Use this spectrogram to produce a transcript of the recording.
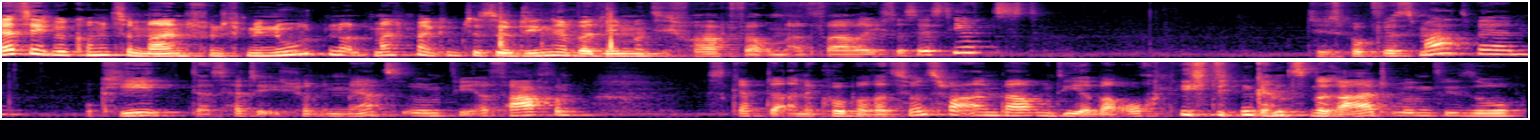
Herzlich willkommen zu meinen 5 Minuten und manchmal gibt es so Dinge, bei denen man sich fragt, warum erfahre ich das erst jetzt? Facebook wird smart werden. Okay, das hatte ich schon im März irgendwie erfahren. Es gab da eine Kooperationsvereinbarung, die aber auch nicht dem ganzen Rat irgendwie so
